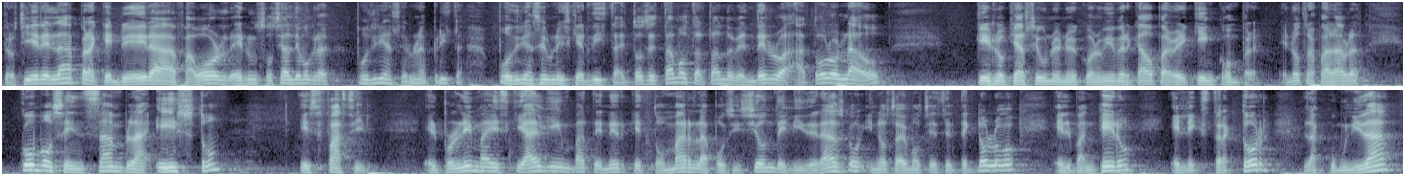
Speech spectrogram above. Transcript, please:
pero si era el APRA que era a favor, era un socialdemócrata, podría ser una prista, podría ser un izquierdista. Entonces estamos tratando de venderlo a, todos los lados, que es lo que hace uno en economía y mercado para ver quién compra. En otras palabras, cómo se ensambla esto es fácil. El problema es que alguien va a tener que tomar la posición de liderazgo y no sabemos si es el tecnólogo, el banquero, el extractor, la comunidad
